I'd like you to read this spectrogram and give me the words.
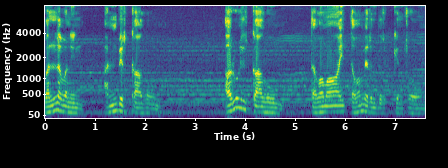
வல்லவனின் அன்பிற்காகவும் அருளிற்காகவும் தவமாய் தவம் இருந்திருக்கின்றோம்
